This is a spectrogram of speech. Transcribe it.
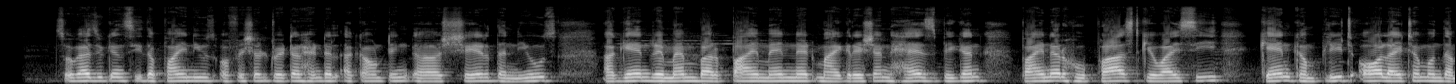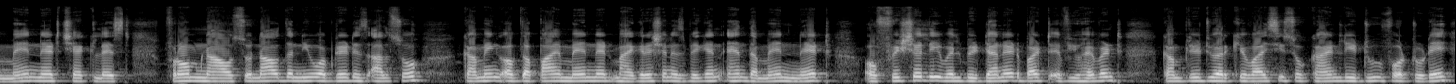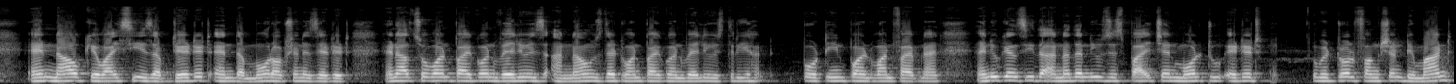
so guys you can see the pi news official twitter handle accounting uh, share the news. Again remember pi mainnet migration has begun. Pioneer who passed kyc can complete all item on the mainnet checklist from now. So now the new update is also coming of the pi mainnet migration is begun and the mainnet officially will be done it. But if you haven't complete your kyc so kindly do for today. And now kyc is updated and the more option is added. And also one picoin value is announced that one picoin value is 300 14.159 and you can see the another news is PiChain Mall to edit withdrawal function demand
